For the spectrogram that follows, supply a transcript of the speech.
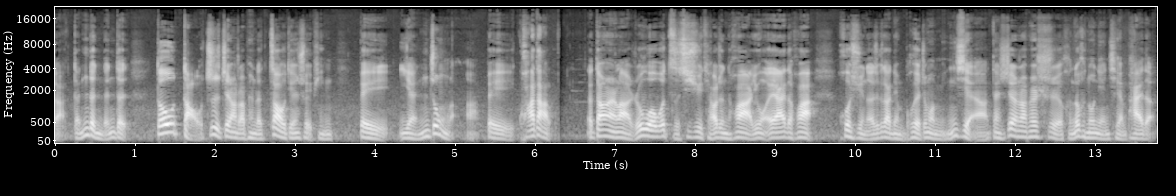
啊，等等等等，都导致这张照片的噪点水平被严重了啊，被夸大了。那当然了，如果我仔细去调整的话，用 AI 的话，或许呢这个噪点不会这么明显啊。但是这张照片是很多很多年前拍的，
